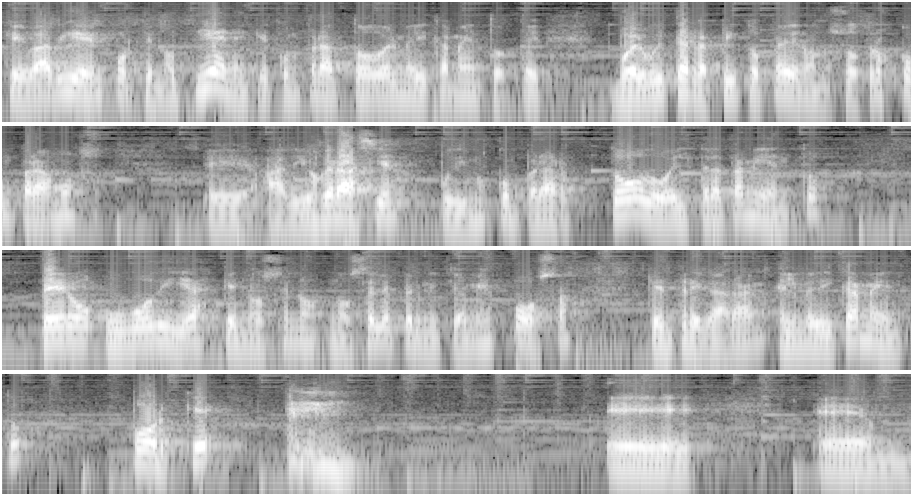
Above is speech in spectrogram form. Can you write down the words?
que va bien porque no tienen que comprar todo el medicamento. Te, vuelvo y te repito, Pedro, nosotros compramos, eh, a Dios gracias, pudimos comprar todo el tratamiento, pero hubo días que no se, no se le permitió a mi esposa que entregaran el medicamento porque eh, em,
